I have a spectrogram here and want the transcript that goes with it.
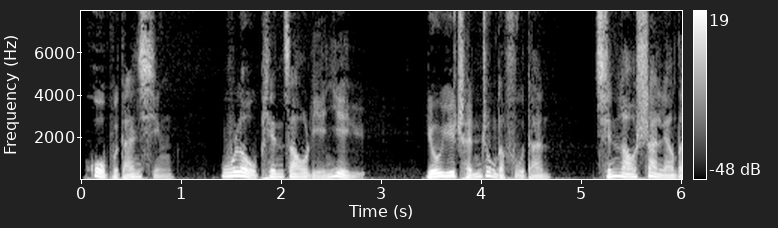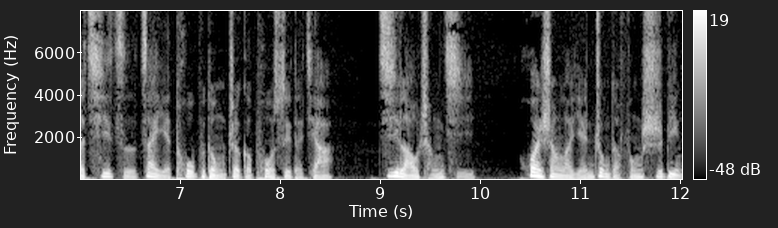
祸不单行，屋漏偏遭连夜雨。由于沉重的负担，勤劳善良的妻子再也拖不动这个破碎的家，积劳成疾，患上了严重的风湿病、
